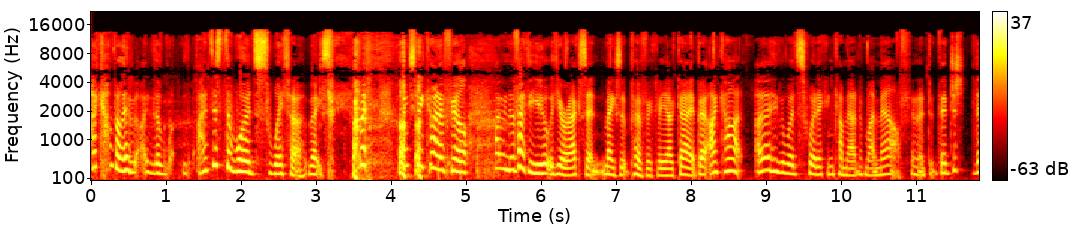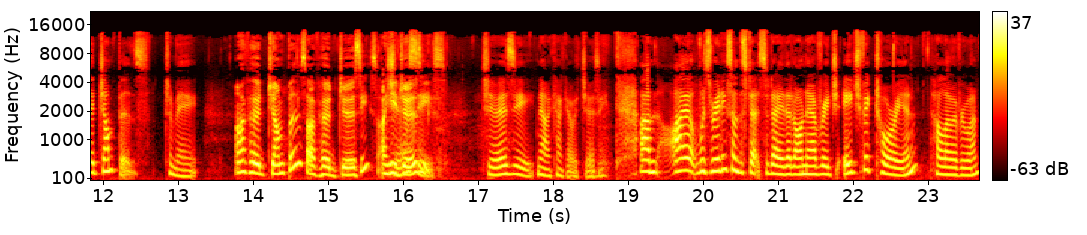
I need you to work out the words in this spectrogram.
I can't believe the, I just the word sweater makes me, makes me kind of feel. I mean, the fact that you do it with your accent makes it perfectly okay, but I can't. I don't think the word sweater can come out of my mouth. You know, they're just they're jumpers to me. I've heard jumpers. I've heard jerseys. I hear jerseys. jerseys. Jersey. No, I can't go with Jersey. Um, I was reading some of the stats today that on average, each Victorian, hello everyone,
